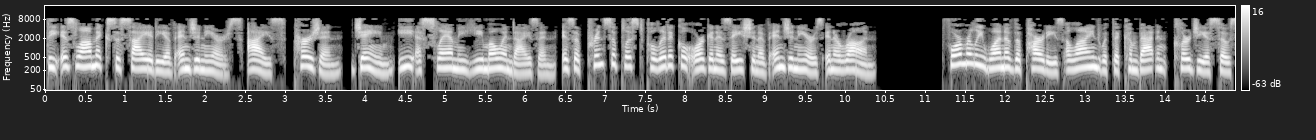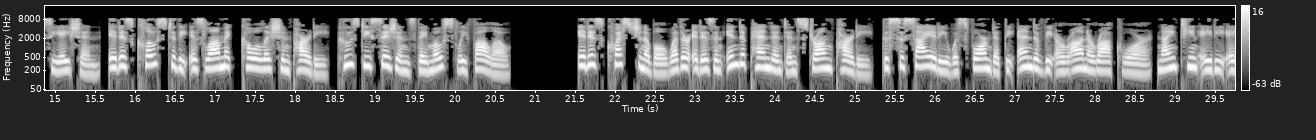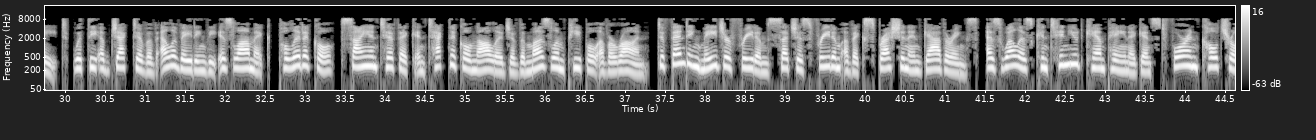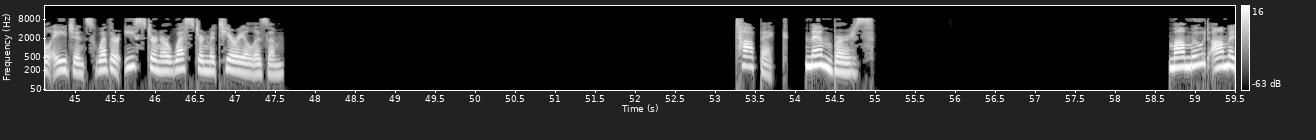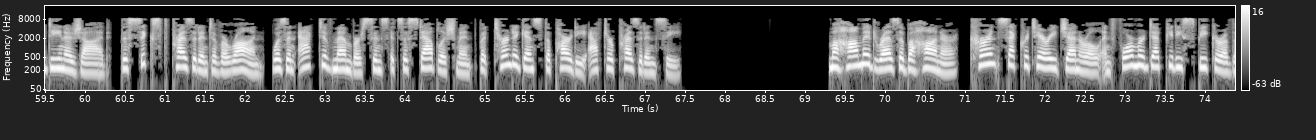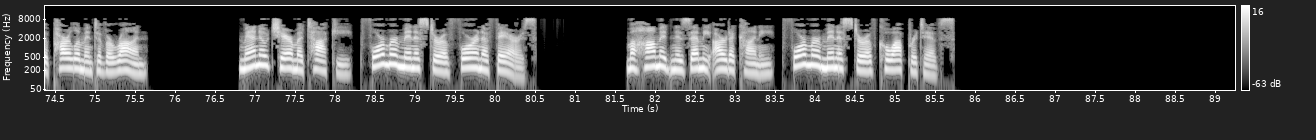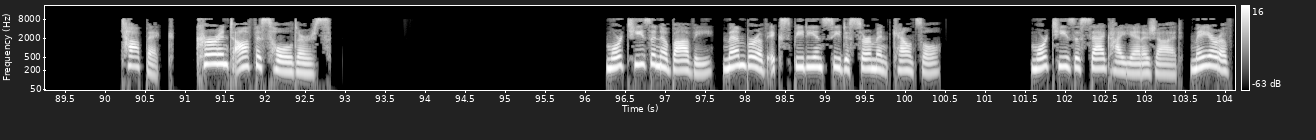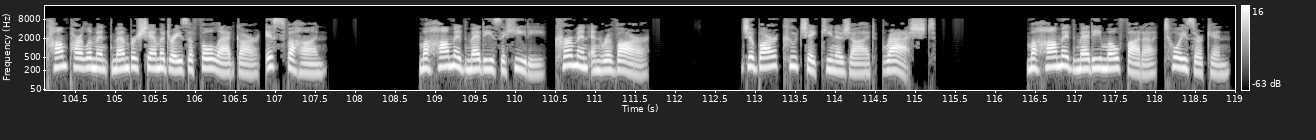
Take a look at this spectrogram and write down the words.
The Islamic Society of Engineers IS, Persian, Jaim e Islami is a principlist political organization of engineers in Iran. Formerly one of the parties aligned with the Combatant Clergy Association, it is close to the Islamic Coalition Party, whose decisions they mostly follow. It is questionable whether it is an independent and strong party. The society was formed at the end of the Iran-Iraq War 1988 with the objective of elevating the Islamic, political, scientific and technical knowledge of the Muslim people of Iran, defending major freedoms such as freedom of expression and gatherings, as well as continued campaign against foreign cultural agents whether Eastern or Western materialism. Topic: Members. Mahmoud Ahmadinejad, the sixth president of Iran, was an active member since its establishment but turned against the party after presidency. Mohammad Reza Bahonar, current Secretary-General and former Deputy Speaker of the Parliament of Iran Manouchehr Mottaki, former Minister of Foreign Affairs Mohammad Nazemi Ardakani, former Minister of Cooperatives. Topic: Current officeholders. Morteza Nabavi, member of Expediency Discernment Council. Morteza Saghayanejad, mayor of Comparliament member Shamadraza Foladgar, Isfahan. Muhammad Mehdi Zahidi, Kerman and Ravar. Jabar Kuchekinejad Rasht. Muhammad Mehdi Mofada Toyzerkan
